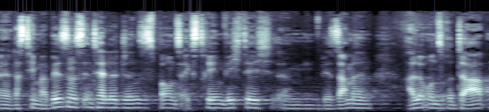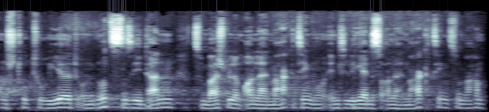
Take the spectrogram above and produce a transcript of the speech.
äh, das Thema Business Intelligence ist bei uns extrem wichtig. Ähm, wir sammeln alle unsere Daten strukturiert und nutzen sie dann zum Beispiel im Online-Marketing, um intelligentes Online-Marketing zu machen.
